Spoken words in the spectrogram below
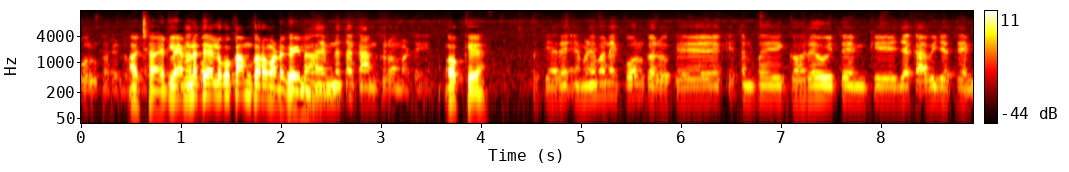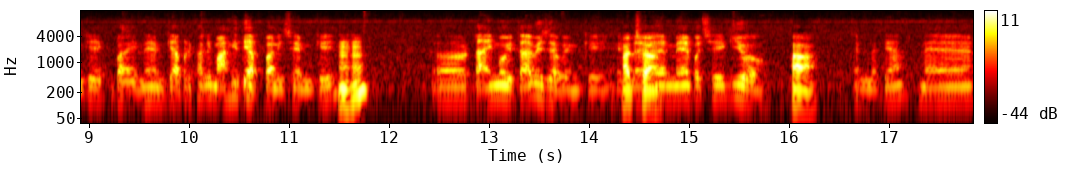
કોલ કરેલો. અચ્છા એટલે એમને ત્યાં એ લોકો કામ કરવા માટે ગયેલા? એમને ત્યાં કામ કરવા માટે. ઓકે. તો ત્યારે એમણે મને કોલ કર્યો કે કેતનભાઈ ઘરે હોય તો એમ કે જ્યાંક આવી જતે એમ કે એક ભાઈને એમ કે આપણે ખાલી માહિતી આપવાની છે એમ કે. ટાઈમ હોય તો આવી જાવ એમ કે. એટલે મેં પછી ગયો. હા. એમને ત્યાં મેં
